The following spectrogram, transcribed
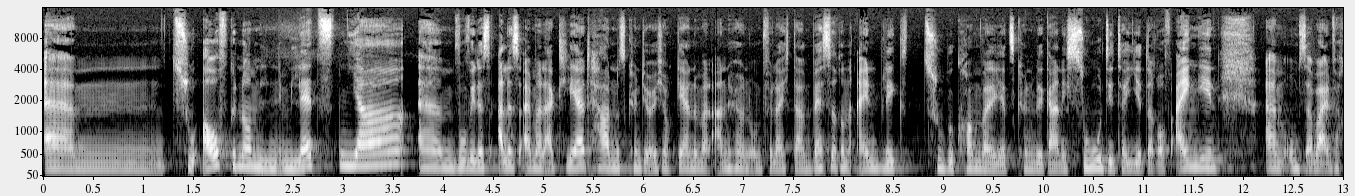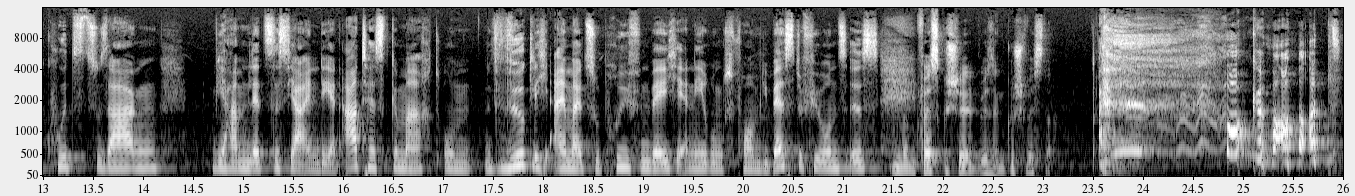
ähm, zu aufgenommen im letzten Jahr, ähm, wo wir das alles einmal erklärt haben. Das könnt ihr euch auch gerne mal anhören, um vielleicht da einen besseren Einblick zu bekommen, weil jetzt können wir gar nicht so detailliert darauf eingehen. Ähm, um es aber einfach kurz zu sagen, wir haben letztes Jahr einen DNA-Test gemacht, um wirklich einmal zu prüfen, welche Ernährungsform die beste für uns ist. Und wir haben festgestellt, wir sind Geschwister. oh Gott!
